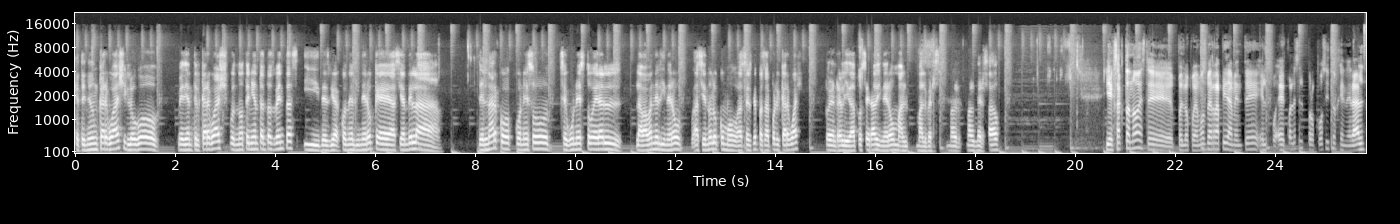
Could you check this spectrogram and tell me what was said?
Que, tenían un car wash y luego mediante el car wash pues no tenían tantas ventas y desvía, con el dinero que hacían de la del narco, con eso, según esto, era el lavaban el dinero haciéndolo como hacerse pasar por el car wash pero en realidad pues era dinero mal, malversado. Y exacto, ¿no? Este, pues lo podemos ver rápidamente, el, eh, cuál es el propósito general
